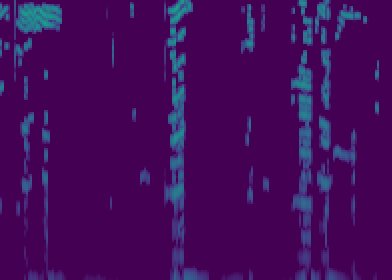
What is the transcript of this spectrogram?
Thank you.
